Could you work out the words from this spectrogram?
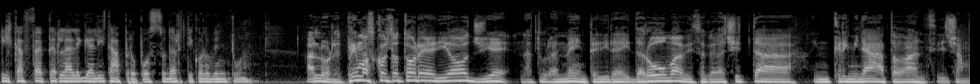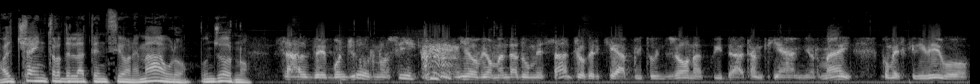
il caffè per la legalità proposto da articolo 21. Allora, il primo ascoltatore di oggi è naturalmente direi da Roma, visto che è la città incriminata, anzi diciamo al centro dell'attenzione. Mauro, buongiorno. Salve, buongiorno. Sì, io vi ho mandato un messaggio perché abito in zona qui da tanti anni ormai. Come scrivevo,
